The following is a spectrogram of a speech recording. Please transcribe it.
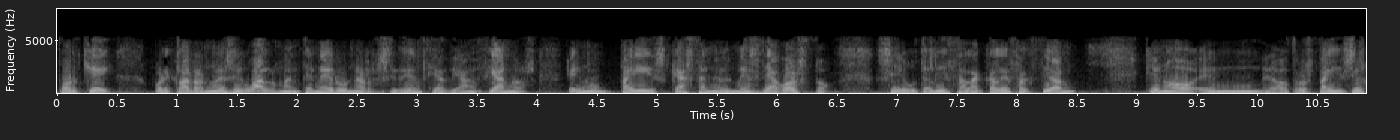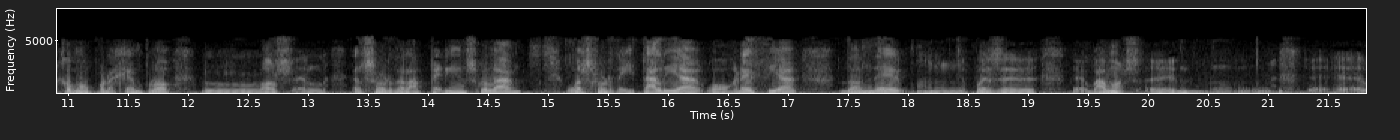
¿Por qué? Porque claro, no es igual mantener una residencia de ancianos en un país que hasta en el mes de agosto se utiliza la calefacción que no en, otros países como por ejemplo el, sur de la península o el sur de Italia o Grecia donde mm, pues eh, vamos eh, eh,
